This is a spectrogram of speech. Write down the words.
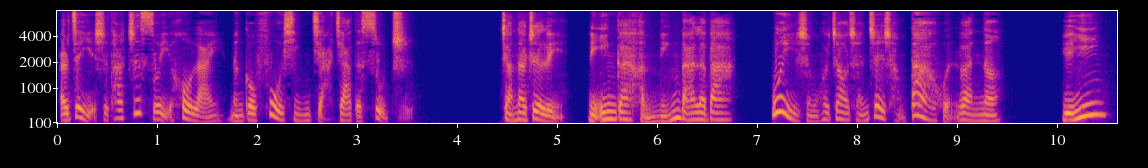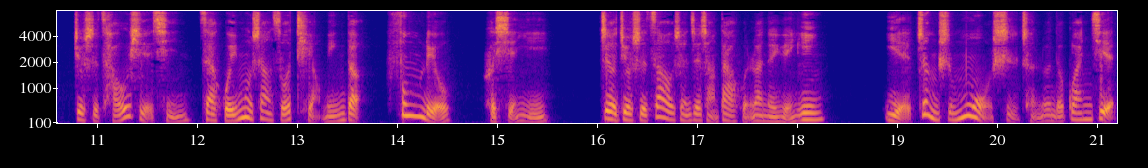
而这也是他之所以后来能够复兴贾家的素质。讲到这里，你应该很明白了吧？为什么会造成这场大混乱呢？原因就是曹雪芹在回目上所挑明的风流和嫌疑，这就是造成这场大混乱的原因，也正是末世沉沦的关键。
